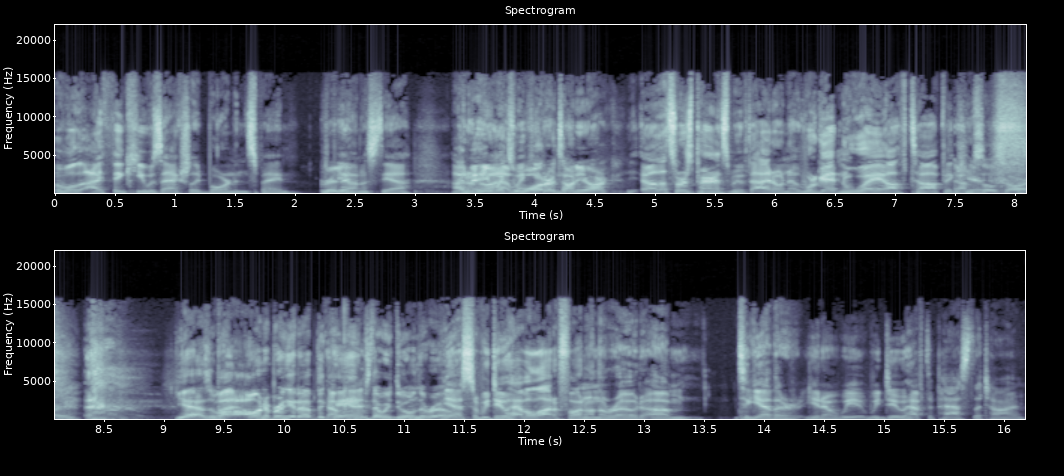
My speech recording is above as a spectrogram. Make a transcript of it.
Well, I think he was actually born in Spain. To Really? be honest, yeah. I And don't he know. went I- to Watertown, New. York. Oh, that's where his parents moved. I don't know. We're getting way off topic I'm here. so sorry. yeah, well, But- I want to bring it up the Okay. games that we do on the road. Yeah, so we do have a lot of fun on the road um, together. You know, we we do have to pass the time.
